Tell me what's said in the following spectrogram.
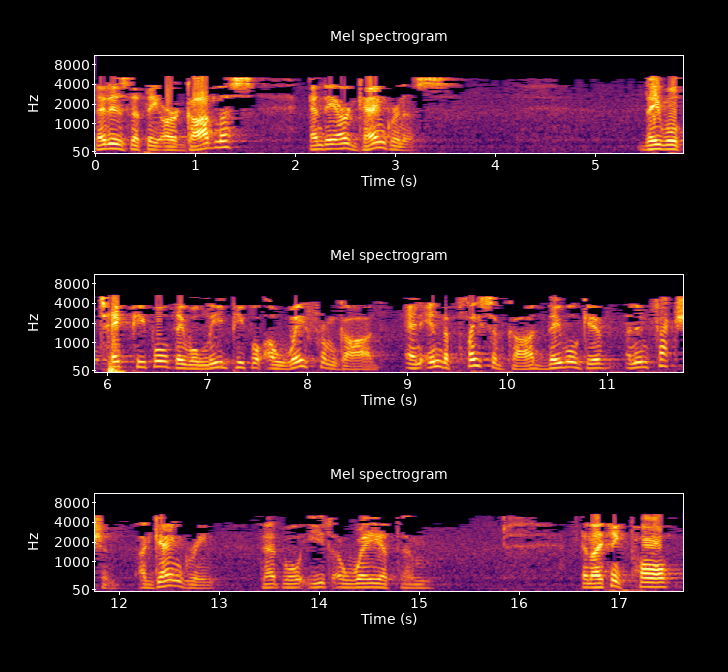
That is, that they are godless and they are gangrenous. They will take people, they will lead people away from God, and in the place of God, they will give an infection, a gangrene, that will eat away at them. And I think Paul,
